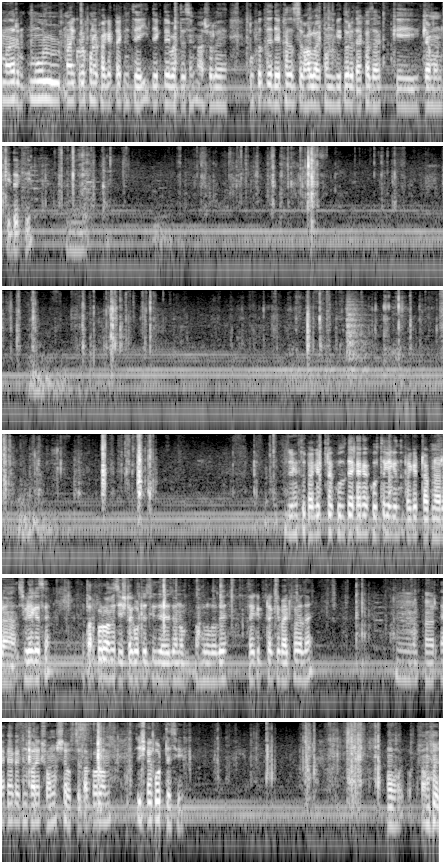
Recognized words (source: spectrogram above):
আমার মূল মাইক্রোফোনের প্যাকেটটা কিন্তু এই দেখতে পাচ্ছেন আসলে উপর দিয়ে দেখা যাচ্ছে ভালো, এখন ভিতরে দেখা যাক কি, কেমন কি দেখি। যেহেতু প্যাকেটটা খুলতে একা খুলতে কিন্তু প্যাকেটটা আপনারা ছিঁড়ে গেছে। তারপরও আমি চেষ্টা করতেছি যে যেন ভালোভাবে প্যাকেটটাকে বাইর করা যায়। আপনার একা একা কিন্তু অনেক সমস্যা হচ্ছে। তারপরও আমি চেষ্টা করতেছি। ও সমস্যা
